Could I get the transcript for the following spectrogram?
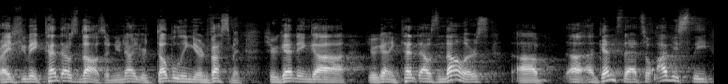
right? If you make ten thousand dollars and you now you're doubling your investment, you're getting uh, you're getting ten thousand uh, dollars uh, against that. So obviously,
